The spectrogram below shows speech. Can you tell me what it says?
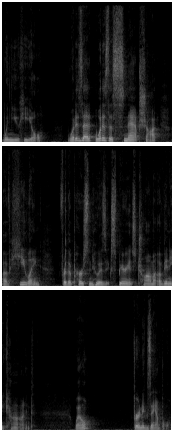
when you heal? What is that? What is a snapshot of healing for the person who has experienced trauma of any kind? Well, for an example,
